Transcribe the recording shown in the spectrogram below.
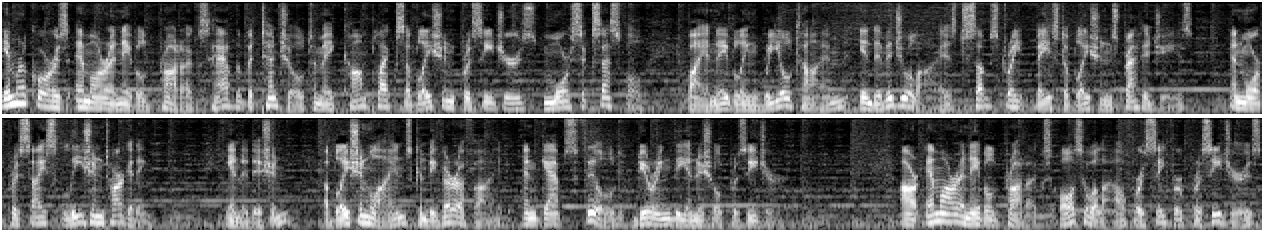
Imricor's MR-enabled products have the potential to make complex ablation procedures more successful by enabling real-time, individualized substrate-based ablation strategies and more precise lesion targeting. In addition, ablation lines can be verified and gaps filled during the initial procedure. Our MR-enabled products also allow for safer procedures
